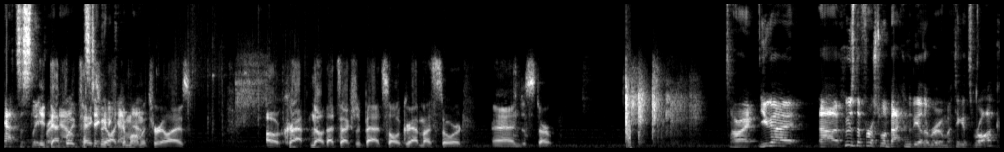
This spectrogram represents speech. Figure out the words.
Cat's asleep It right definitely now. Takes me like a cat nap. moment to realize, oh crap, no, that's actually bad. So I'll grab my sword and just start. All right, you got. Uh, who's the first one back into the other room? I think it's Rock.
